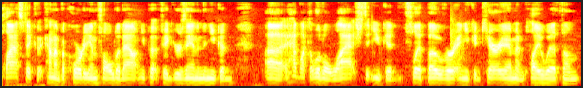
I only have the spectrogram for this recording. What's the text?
plastic that kind of accordion folded out, and you put figures in, and then you could. Uh, it had like a little latch that you could flip over, and you could carry them and play with them.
